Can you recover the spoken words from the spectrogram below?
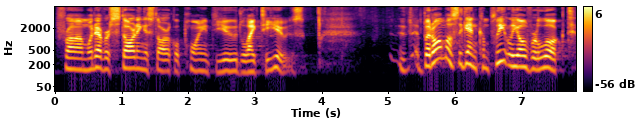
from whatever starting historical point you'd like to use. But almost again, completely overlooked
